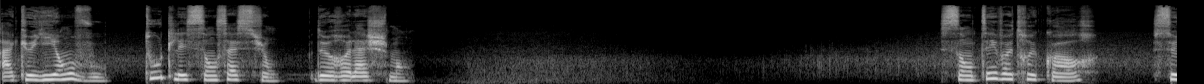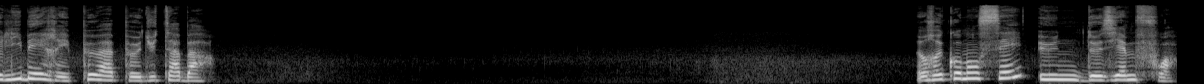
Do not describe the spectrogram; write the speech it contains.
Accueillez en vous toutes les sensations de relâchement. Sentez votre corps se libérer peu à peu du tabac. Recommencez une deuxième fois.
